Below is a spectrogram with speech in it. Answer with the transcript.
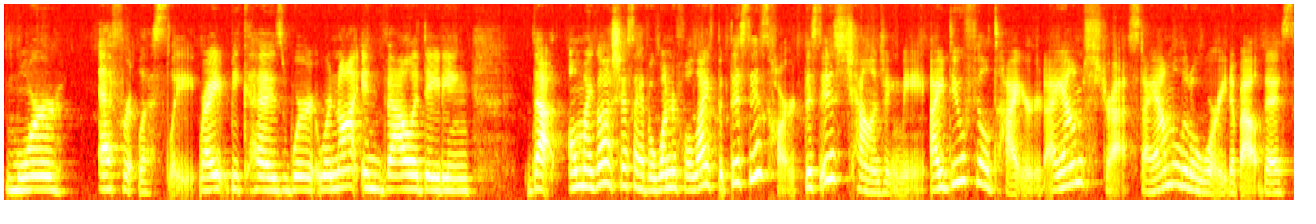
more effortlessly, right? Because we're we're not invalidating that oh my gosh yes i have a wonderful life but this is hard. This is challenging me. I do feel tired. I am stressed. I am a little worried about this.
